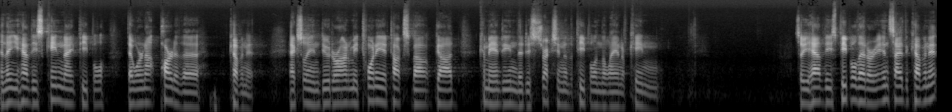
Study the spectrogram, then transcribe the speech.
and then you have these Canaanite people that were not part of the covenant. Actually, in Deuteronomy 20, it talks about God commanding the destruction of the people in the land of Canaan. So you have these people that are inside the covenant,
